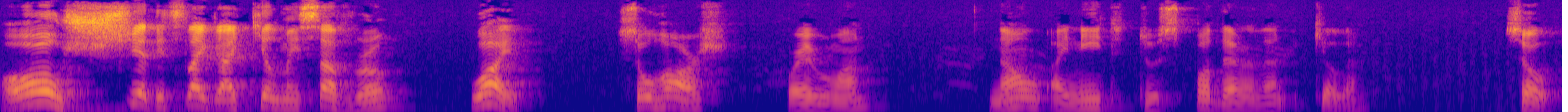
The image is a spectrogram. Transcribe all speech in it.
Oh shit, it's like I killed myself, bro. Why? So harsh for everyone. Now I need to spot them and then kill them. So,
